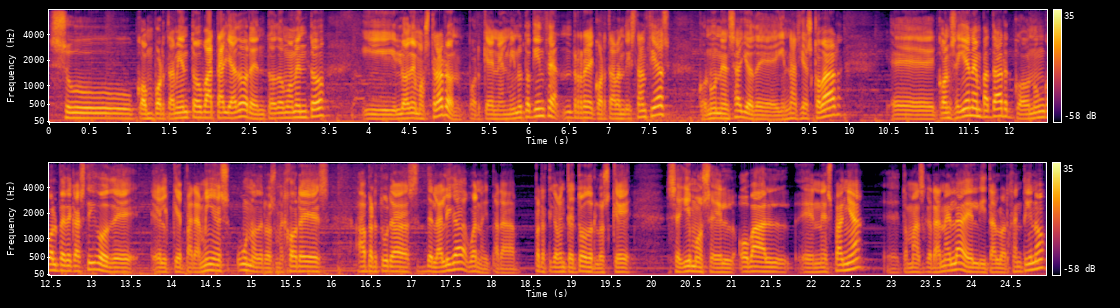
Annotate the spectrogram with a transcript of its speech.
su comportamiento batallador en todo momento y lo demostraron porque en el minuto 15 recortaban distancias con un ensayo de Ignacio Escobar eh, conseguían empatar con un golpe de castigo de el que para mí es uno de los mejores aperturas de la liga, bueno, y para prácticamente todos los que seguimos el Oval en España, eh, Tomás Granela, el italo-argentino,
